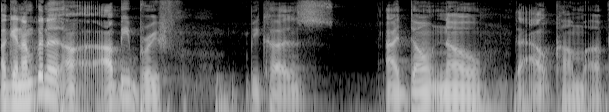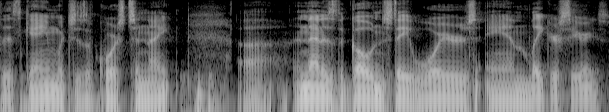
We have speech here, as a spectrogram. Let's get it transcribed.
Again, I'm gonna. I'll be brief because I don't know the outcome of this game, which is of course tonight, uh, and that is the Golden State Warriors and Lakers series.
